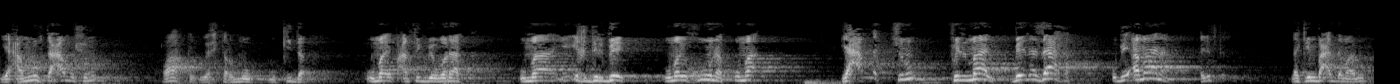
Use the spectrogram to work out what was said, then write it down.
يعاملوك تعامل شنو؟ راقي ويحترموك وكده وما يطعن فيك بوراك وما يغدر بيك وما يخونك وما يعاملك شنو؟ في المال بنزاهة وبأمانة. عرفت؟ لكن بعد ما له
